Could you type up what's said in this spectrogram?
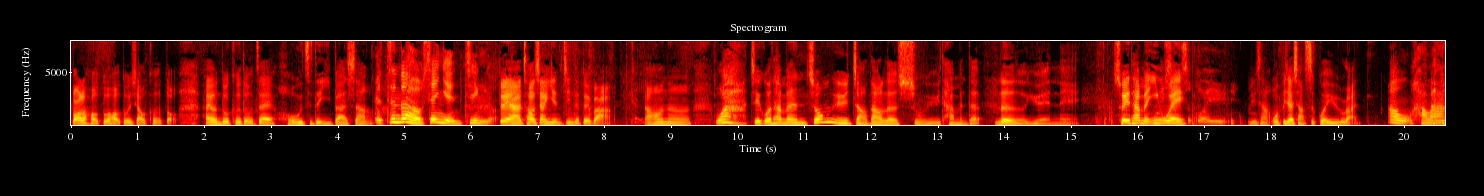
抱了好多好多小蝌蚪，还有很多蝌蚪在猴子的尾巴上。哎，真的好像眼镜哦。对啊，超像眼镜的，对吧？然后呢，哇！结果他们终于找到了属于他们的乐园呢。所以他们因为是鲑鱼。你想，我比较想吃鲑鱼卵，哦，好啊，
